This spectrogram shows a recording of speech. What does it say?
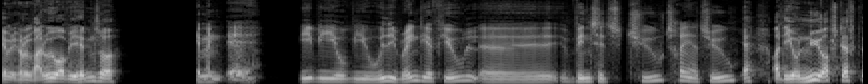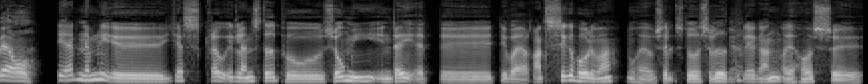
Kan, kan du regne ud, hvor vi er henne så? Jamen, øh, vi, vi, er jo, vi er jo ude i Reindeer Fuel øh, Vintage 2023. Ja, og det er jo en ny opskrift hver år. Det er det nemlig. Øh, jeg skrev et eller andet sted på SoMe en dag, at øh, det var jeg ret sikker på, det var. Nu har jeg jo selv stået og serveret ja. det flere gange, og jeg har også, øh,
